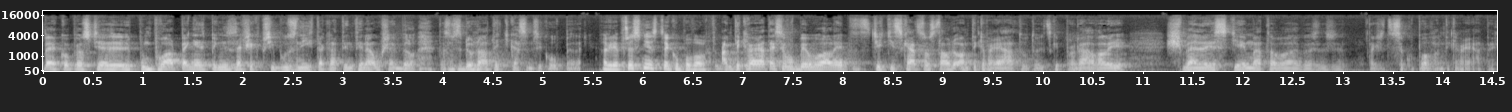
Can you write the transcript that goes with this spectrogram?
jako prostě pumpoval peníze, peníze ze všech příbuzných, tak na Tintina už nebylo. To jsem si dohnal teďka, jsem si koupil. A kde přesně jste kupoval? V antikvariátech se objevovali, z těch tiskárů se dostalo do antikvariátu, to vždycky prodávali šmely s tím a to, takže, takže to se kupovalo v antikvariátech.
